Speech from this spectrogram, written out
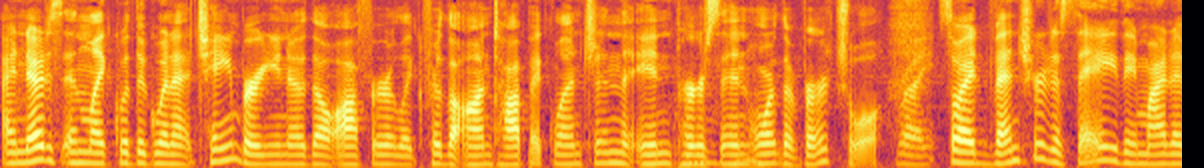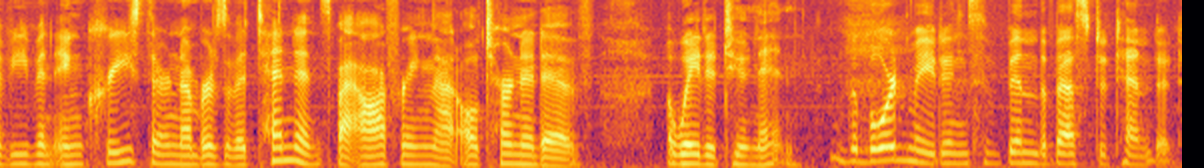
I noticed, and like with the Gwinnett Chamber, you know, they'll offer like for the on topic luncheon, the in person or the virtual. Right. So I'd venture to say they might have even increased their numbers of attendance by offering that alternative a way to tune in The board meetings have been the best attended.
